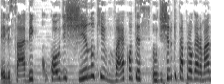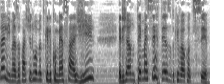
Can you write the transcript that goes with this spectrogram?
ele sabe qual o destino que vai acontecer, o destino que tá programado ali, mas a partir do momento que ele começa a agir, ele já não tem mais certeza do que vai acontecer.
